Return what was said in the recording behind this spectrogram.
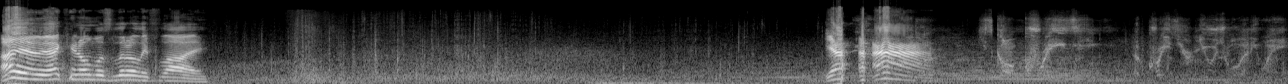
I am. I can almost literally fly. Yeah! He's gone crazy. Uh, crazier than usual, anyway.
